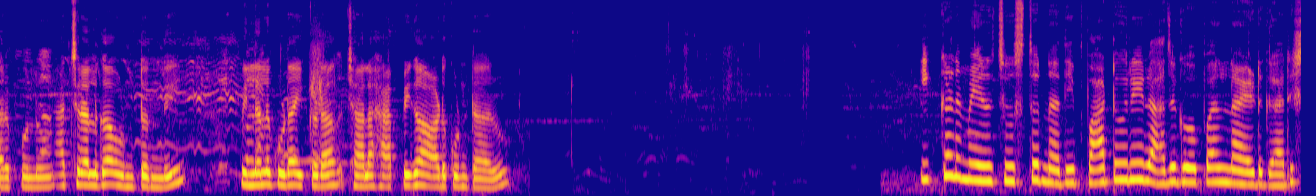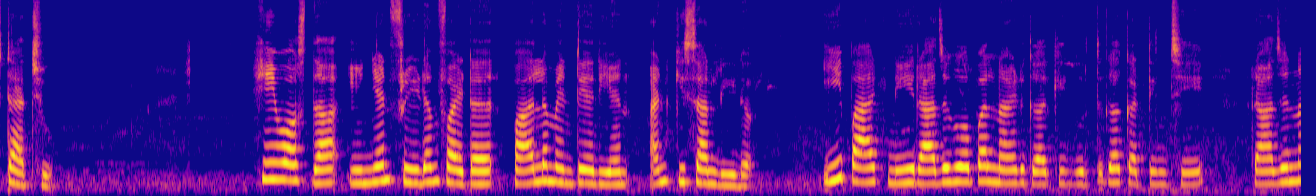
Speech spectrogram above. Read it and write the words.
అరుపులు న్యాచురల్గా ఉంటుంది. పిల్లలు కూడా ఇక్కడ చాలా హ్యాపీగా ఆడుకుంటారు. ఇక్కడ మీరు చూస్తున్నది పాటూరి రాజగోపాల్ నాయుడు గారి statue. He was the Indian freedom fighter parliamentarian and kisan leader ఈ పార్క్ని రాజగోపాల్ నాయుడు గారికి గుర్తుగా కట్టించి రాజన్న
